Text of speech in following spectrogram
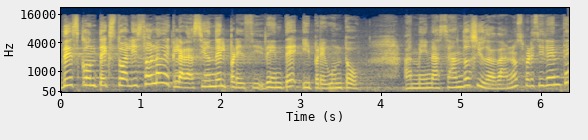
descontextualizó la declaración del presidente y preguntó, ¿amenazando ciudadanos, presidente?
